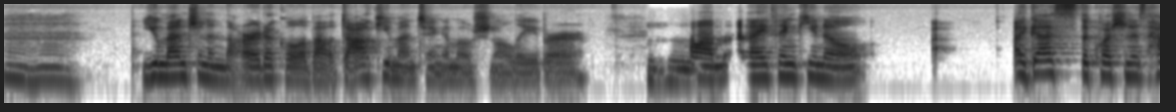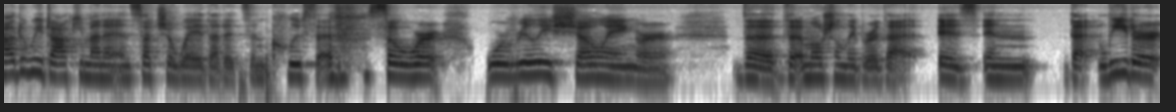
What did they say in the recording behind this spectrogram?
Mm-hmm. You mentioned in the article about documenting emotional labor. Mm-hmm. Um, and I think, you know, I guess the question is how do we document it in such a way that it's inclusive? so we're we're really showing or the the emotional labor that is in that leader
